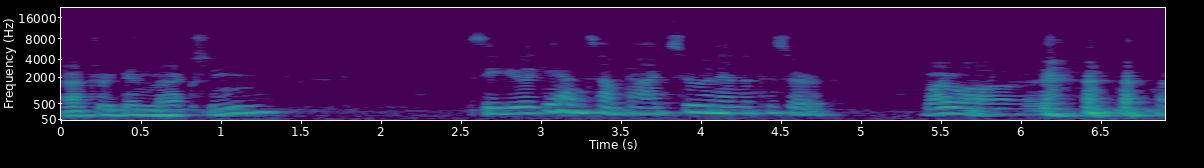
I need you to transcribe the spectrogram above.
Patrick and Maxine. See you again sometime soon in the preserve. Bye bye.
